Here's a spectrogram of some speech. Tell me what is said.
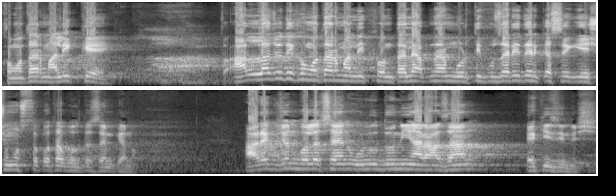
ক্ষমতার মালিককে তো আল্লাহ যদি ক্ষমতার মালিক হন, তাহলে আপনার মূর্তি পূজারীদের কাছে গিয়ে এই সমস্ত কথা বলতেছেন কেন? আরেকজন বলেছেন, উলুদুনি আর আজান একই জিনিস।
